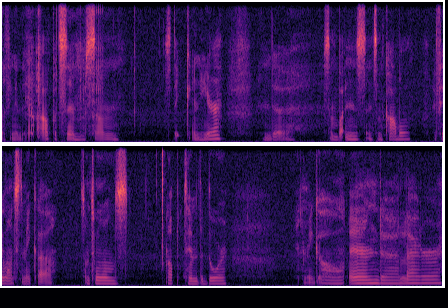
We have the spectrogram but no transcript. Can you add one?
Nothing in there. I'll put some some steak in here and uh, some buttons and some cobble if he wants to make uh, some tools. I'll put him the door. There we go. And uh, ladder.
